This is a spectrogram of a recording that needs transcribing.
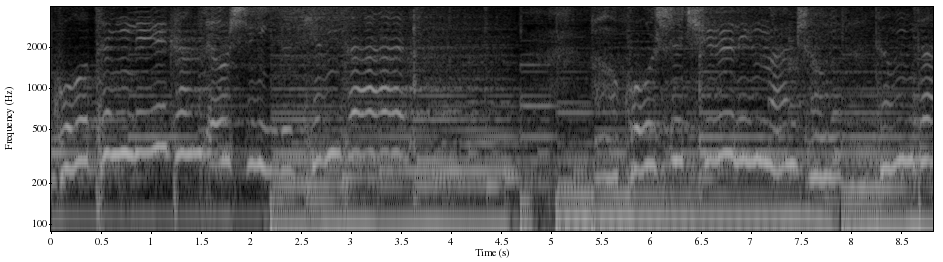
过陪你看流星的天台，跑过失去你漫长的等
